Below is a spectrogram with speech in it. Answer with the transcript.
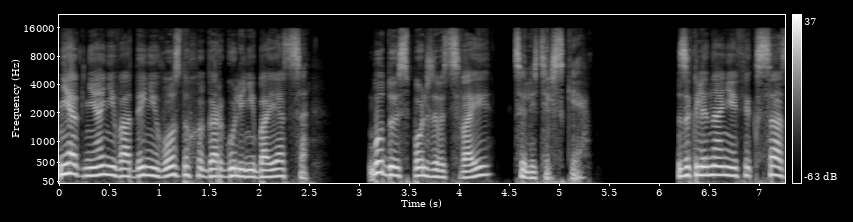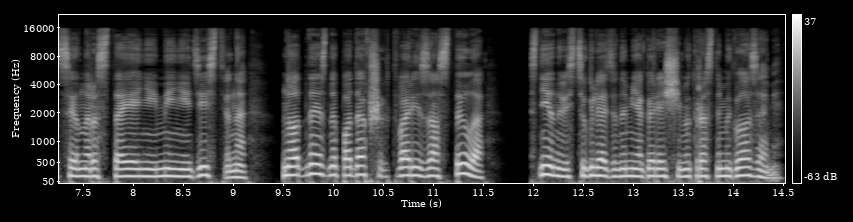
ни огня, ни воды, ни воздуха горгули не боятся, буду использовать свои целительские. Заклинание фиксации на расстоянии менее действенно, но одна из нападавших тварей застыла, с ненавистью глядя на меня горящими красными глазами.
